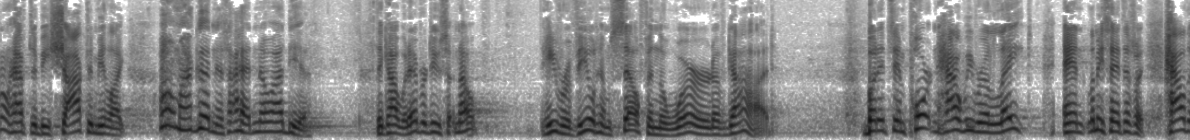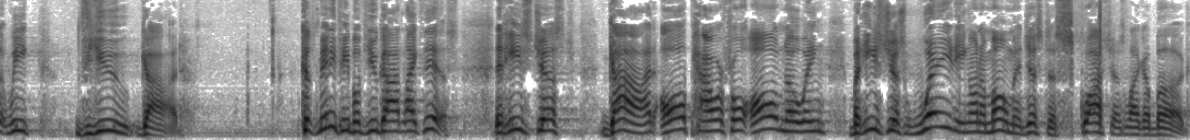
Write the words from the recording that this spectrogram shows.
don't have to be shocked and be like, oh my goodness, I had no idea that God would ever do so. No, He revealed Himself in the Word of God. But it's important how we relate, and let me say it this way how that we view God. Because many people view God like this that He's just God, all powerful, all knowing, but He's just waiting on a moment just to squash us like a bug.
